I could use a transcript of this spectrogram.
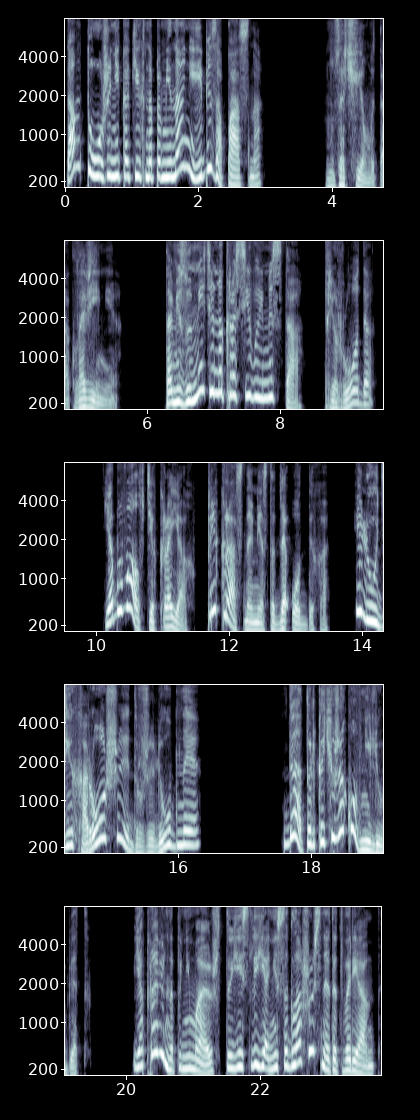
Там тоже никаких напоминаний и безопасно. Ну зачем вы так, Лавиния? Там изумительно красивые места, природа. Я бывал в тех краях. Прекрасное место для отдыха. И люди хорошие, дружелюбные. Да, только чужаков не любят. Я правильно понимаю, что если я не соглашусь на этот вариант,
